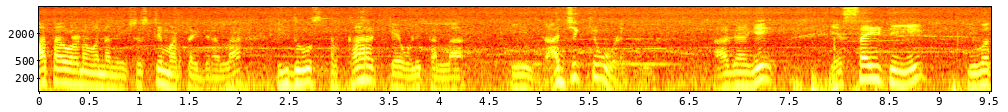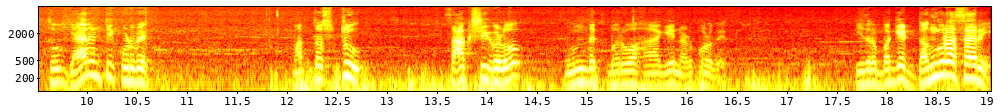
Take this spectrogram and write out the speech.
ವಾತಾವರಣವನ್ನು ನೀವು ಸೃಷ್ಟಿ ಮಾಡ್ತಾ ಇದ್ದೀರಲ್ಲ, ಇದು ಸರ್ಕಾರಕ್ಕೆ ಒಳಿತಲ್ಲ, ಈ ರಾಜ್ಯಕ್ಕೂ ಒಳಿತಲ್ಲ. ಹಾಗಾಗಿ ಎಸ್ ಐ ಟಿ ಇವತ್ತು ಗ್ಯಾರಂಟಿ ಕೊಡಬೇಕು. ಮತ್ತಷ್ಟು ಸಾಕ್ಷಿಗಳು ಮುಂದಕ್ಕೆ ಬರುವ ಹಾಗೆ ನಡ್ಕೊಳ್ಬೇಕು. ಇದರ ಬಗ್ಗೆ ಡಂಗುರ ಸಾರಿ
